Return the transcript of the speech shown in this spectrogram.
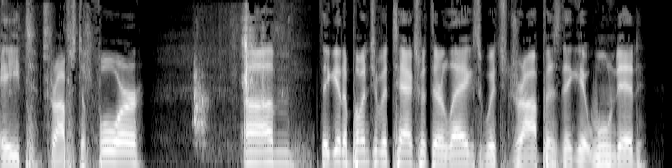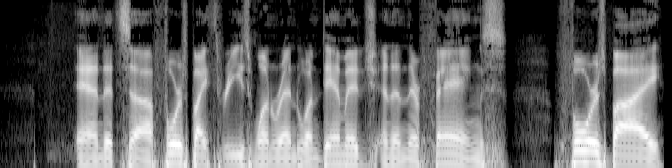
eight, drops to four. Um, they get a bunch of attacks with their legs, which drop as they get wounded. And it's uh, fours by threes, one rend, one damage, and then their fangs, fours by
